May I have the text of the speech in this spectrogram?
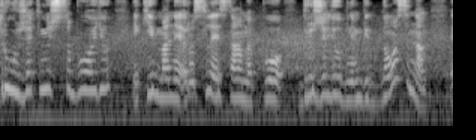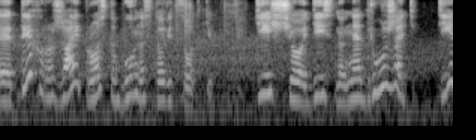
дружать між собою, які в мене росли саме по дружелюбним відносинам, е, тих урожай просто був на 100%. Ті, що дійсно не дружать, ті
